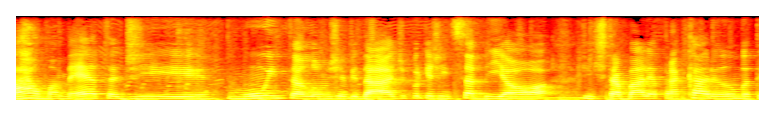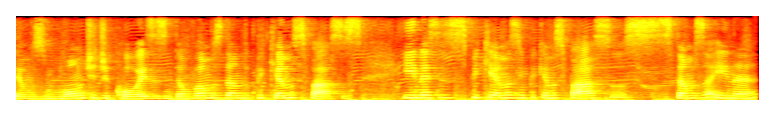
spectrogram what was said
ah, uma meta de muita longevidade, porque a gente sabia, ó, a gente trabalha pra caramba, temos um monte de coisas, então vamos dando pequenos passos. E nesses pequenos em pequenos passos, estamos aí, né?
